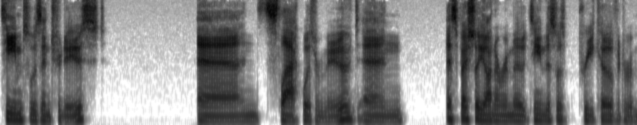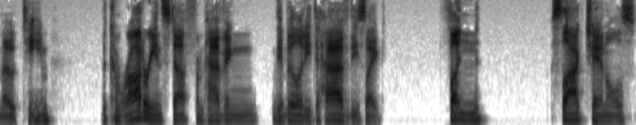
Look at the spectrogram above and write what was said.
Teams was introduced and Slack was removed. And especially on a remote team, this was pre COVID remote team. The camaraderie and stuff from having the ability to have these like fun Slack channels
